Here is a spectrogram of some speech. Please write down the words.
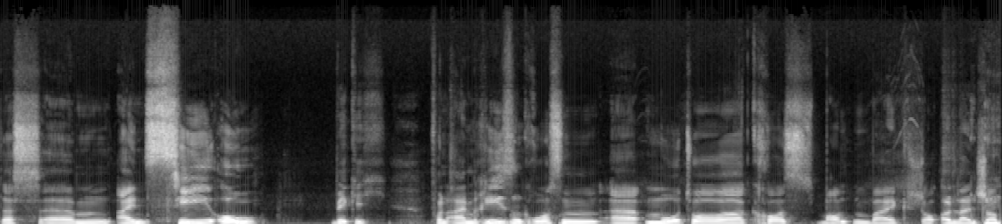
dass ähm, ein CEO wirklich von einem riesengroßen äh, Motocross Mountainbike Online Shop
